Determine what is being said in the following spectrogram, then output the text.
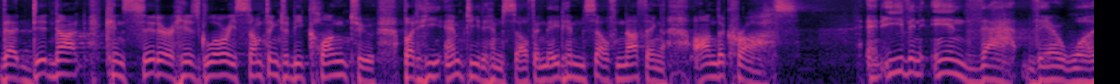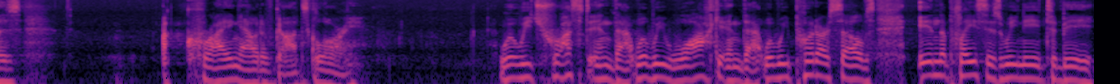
that did not consider his glory something to be clung to, but he emptied himself and made himself nothing on the cross. And even in that, there was a crying out of God's glory. Will we trust in that? Will we walk in that? Will we put ourselves in the places we need to be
